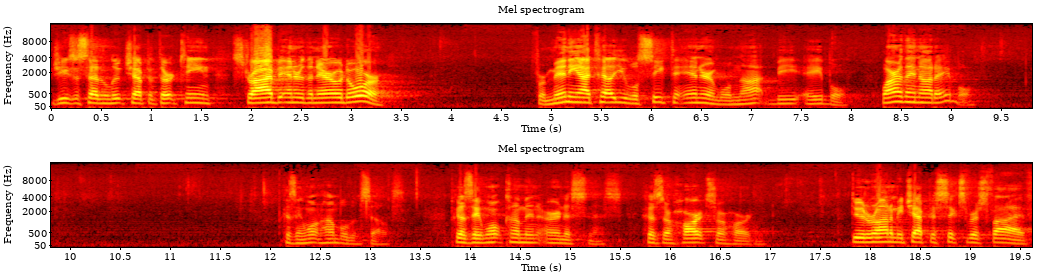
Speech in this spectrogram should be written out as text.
Jesus said in Luke chapter 13, Strive to enter the narrow door. For many, I tell you, will seek to enter and will not be able. Why are they not able? Because they won't humble themselves, because they won't come in earnestness, because their hearts are hardened. Deuteronomy chapter 6, verse 5.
